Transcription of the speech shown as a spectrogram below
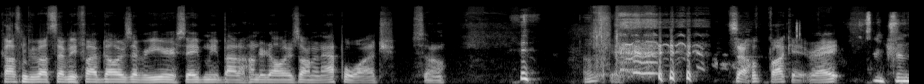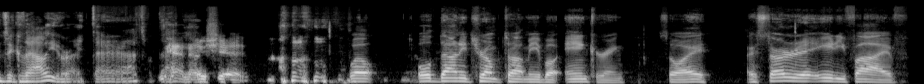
Cost me about $75 every year, saved me about $100 on an Apple Watch. So, Okay. so fuck it, right? It's intrinsic value right there. That's what Yeah, no shit. well, old Donnie Trump taught me about anchoring. So I I started at 85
